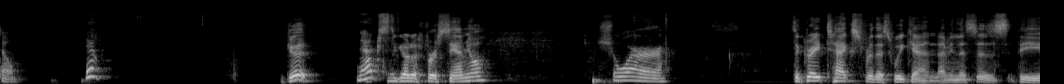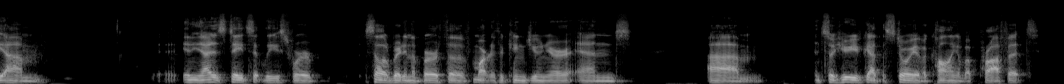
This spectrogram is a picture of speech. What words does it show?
So, yeah, good. next, We go to First Samuel. sure. It's a great text for this weekend. I mean, this is the um, in the United States, at least, we're celebrating the birth of Martin Luther King Jr. and um, and so here you've got the story of a calling of a prophet.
